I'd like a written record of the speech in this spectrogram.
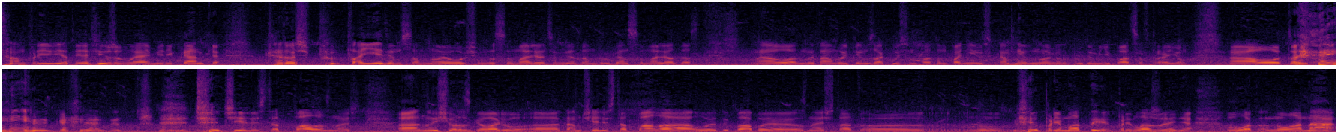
там, привет, я вижу, вы американки, короче, поедем со мной, в общем, на самолете, мне там друган самолет даст. А, вот, мы там выпьем, закусим, потом поднимемся ко мне в номер, будем ебаться втроем. А, вот, челюсть отпала, значит. А, ну, еще раз говорю, а, там челюсть отпала у этой бабы, значит, от э, ну, прямоты предложения. Вот, но она,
